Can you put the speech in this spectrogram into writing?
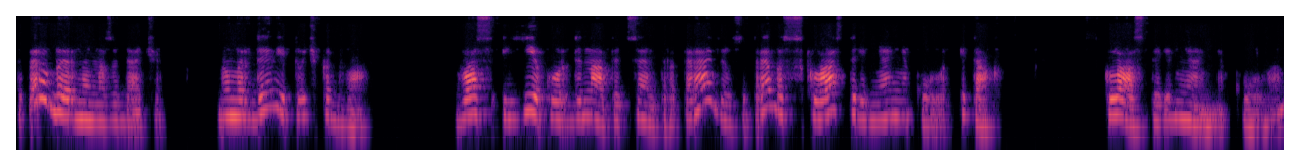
Тепер обернена задача номер 9.2. У вас є координати центра та радіусу, треба скласти рівняння кола. І так, скласти рівняння кола.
